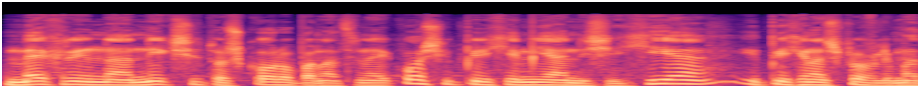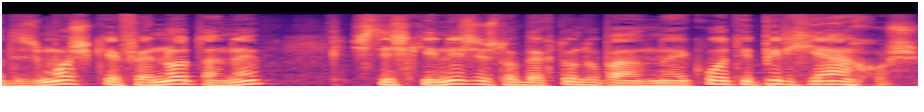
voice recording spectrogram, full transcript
Μέχρι να ανοίξει το σκόρο ο Παναθηναϊκός υπήρχε μια ανησυχία, υπήρχε ένας προβληματισμός και φαινόταν στις κινήσεις των παιχτών του Παναθηναϊκού ότι υπήρχε άγχος.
